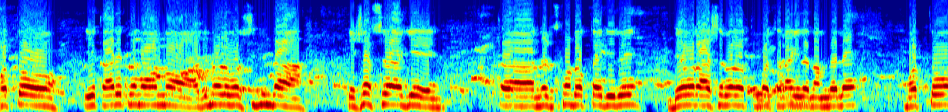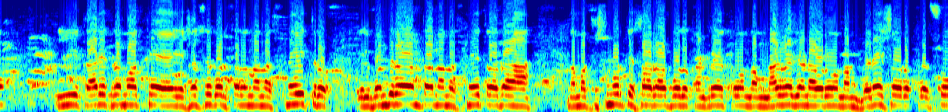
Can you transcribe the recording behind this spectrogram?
ಮತ್ತು ಈ ಕಾರ್ಯಕ್ರಮವನ್ನು ಹದಿನೇಳು ವರ್ಷದಿಂದ ಯಶಸ್ವಿಯಾಗಿ ನಡೆಸ್ಕೊಂಡು ಹೋಗ್ತಾ ಇದ್ದೀವಿ. ದೇವರ ಆಶೀರ್ವಾದ ತುಂಬ ಚೆನ್ನಾಗಿದೆ ನಮ್ಮ ಮೇಲೆ. ಮತ್ತು ಈ ಕಾರ್ಯಕ್ರಮಕ್ಕೆ ಯಶಸ್ವಿಗೊಳಿಸಲು ನನ್ನ ಸ್ನೇಹಿತರು, ಇಲ್ಲಿ ಬಂದಿರುವಂಥ ನನ್ನ ಸ್ನೇಹಿತರಾದ ನಮ್ಮ ಕೃಷ್ಣಮೂರ್ತಿ ಸರ್ ಆಗ್ಬೋದು ಕಂಡ್ರೇಕು ನಮ್ಮ ನಾಗರಾಜಣ್ಣ ಅವರು, ನಮ್ಮ ಗಣೇಶ್ ಅವರು ಪ್ಲಸ್ಸು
